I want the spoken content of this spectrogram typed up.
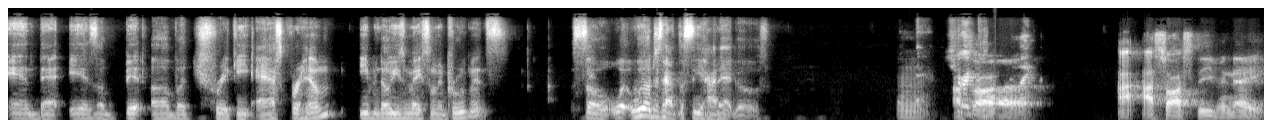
and that is a bit of a tricky ask for him, even though he's made some improvements. So we'll just have to see how that goes. Mm. I saw I, I, saw Stephen A.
